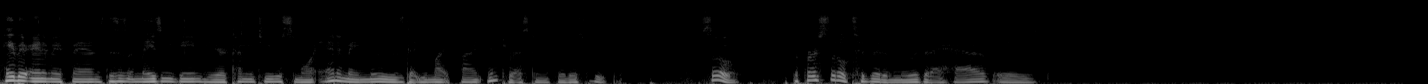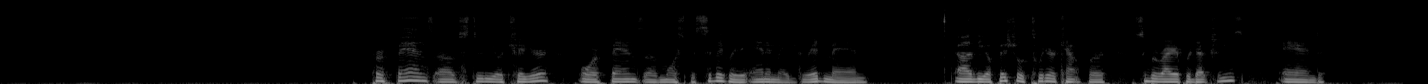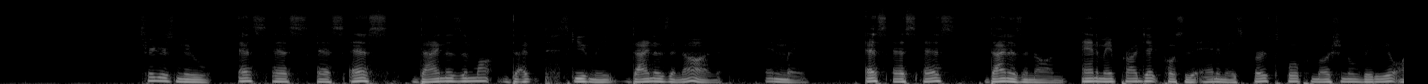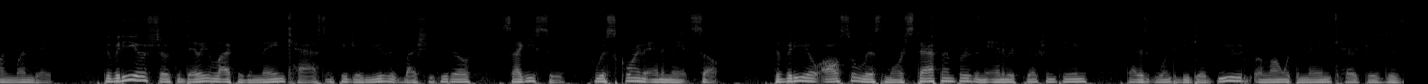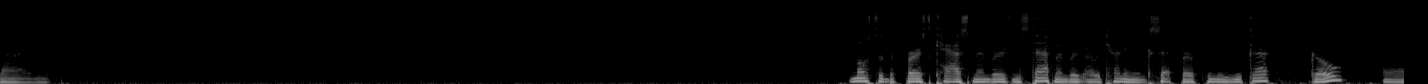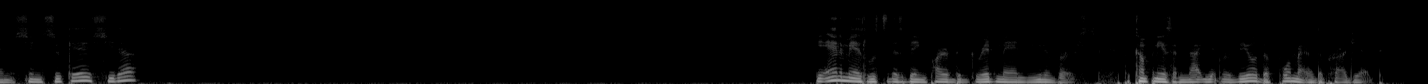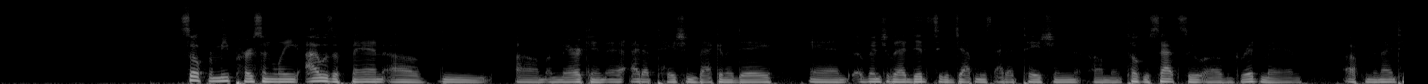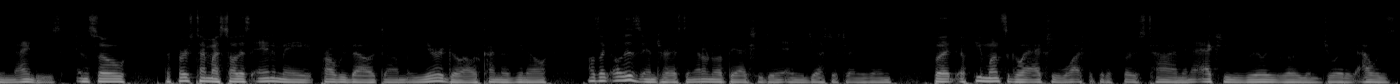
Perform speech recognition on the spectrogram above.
Hey there, anime fans. This is Amazing Beam here, coming to you with some more anime news that you might find interesting for this week. So, the first little tidbit of news that I have is for fans of Studio Trigger or fans of more specifically the anime Gridman, uh, the official Twitter account for Tsuburaya Productions and Trigger's new SSSS Dynazenon, Di, excuse me, Dynazenon anime. SSS Dynazenon anime project posted the anime's first full promotional video on Monday. The video shows the daily life of the main cast and features music by Shihiro Sagisu, who is scoring the anime itself. The video also lists more staff members in the anime production team that is going to be debuted along with the main characters' designs. Most of the first cast members and staff members are returning except for Fumiyuka Go and Shinsuke Shida. The anime is listed as being part of the Gridman universe. The companies have not yet revealed the format of the project. So, for me personally, I was a fan of the um, American adaptation back in the day, and eventually I did see the Japanese adaptation um, tokusatsu of Gridman uh, from the 1990s. And so, the first time I saw this anime, probably about um, a year ago, I was kind of, you know, I was like, oh, this is interesting. I don't know if they actually did it any justice or anything. But a few months ago, I actually watched it for the first time, and I actually really, really enjoyed it. I was,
